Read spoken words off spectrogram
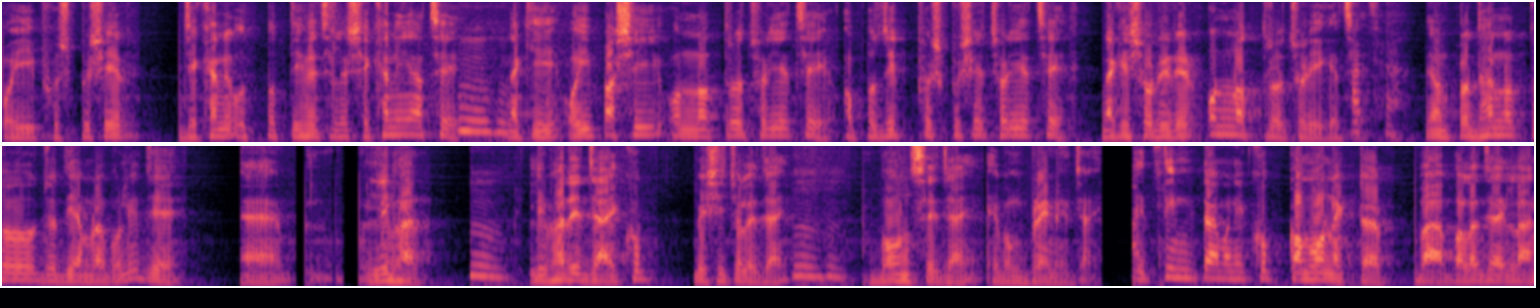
ওই ফুসফুসের যেখানে উৎপত্তি হয়েছিল সেখানেই আছে? নাকি ওই পাশেই অন্যত্র ছড়িয়েছে? অপোজিট ফুসফুসে ছড়িয়েছে? নাকি শরীরের অন্যত্র ছড়িয়ে গেছে? আচ্ছা। যেমন প্রধানত যদি আমরা বলি যে লিভার। লিভারে যায় খুব বেশি চলে যায়। বোনসে যায় এবং ব্রেনে যায়। এই তিনটা মানে খুব কমন একটা বা বলা যায় লাং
